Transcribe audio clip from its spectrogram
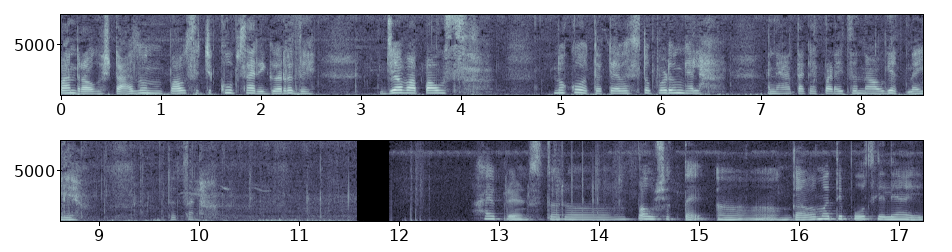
पंधरा ऑगस्ट अजून पावसाची खूप सारी गरज आहे. जेव्हा पाऊस नको होता त्यावेळेस तो पडून गेला. आणि आता काही पडायचं नाव घेत नाही आहे तर चला. हाय फ्रेंड्स तर पाहू शकताय गावामध्ये पोचलेले आहे.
